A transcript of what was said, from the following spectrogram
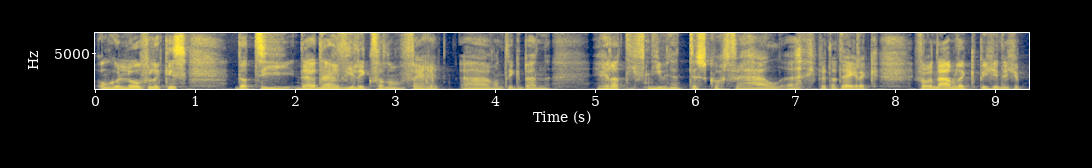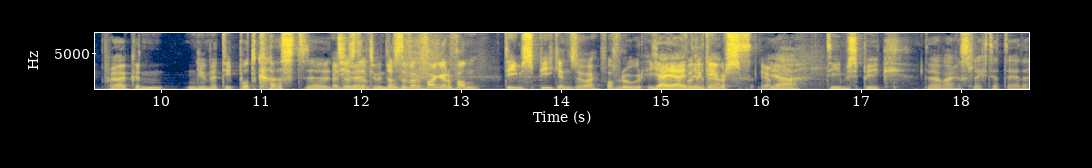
ongelooflijk is, dat die, daar, daar viel ik van omver, eh, want ik ben relatief nieuw in het Discord-verhaal. Eh, ik ben dat eigenlijk voornamelijk beginnen gebruiken nu met die podcast eh, die dat, wij is de, doen. dat is de vervanger van Teamspeak en zo, hè, van vroeger. ja, ja, voor de gamers, ja. Ja. Teamspeak. Dat waren slechte tijden.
